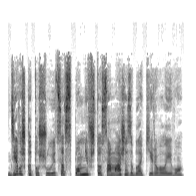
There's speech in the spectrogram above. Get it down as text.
Девушка тушуется, вспомнив, что сама же заблокировала его.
